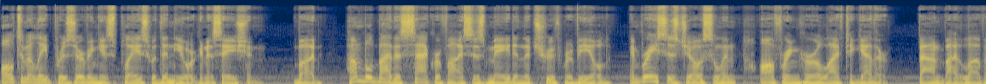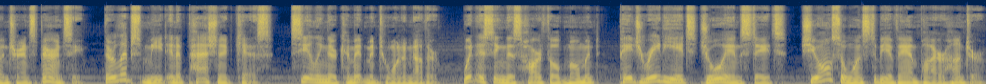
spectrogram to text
ultimately preserving his place within the organization. Bud, humbled by the sacrifices made and the truth revealed, embraces Jocelyn, offering her a life together, bound by love and transparency. Their lips meet in a passionate kiss, sealing their commitment to one another. Witnessing this heartfelt moment, Paige radiates joy and states she also wants to be a vampire hunter,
